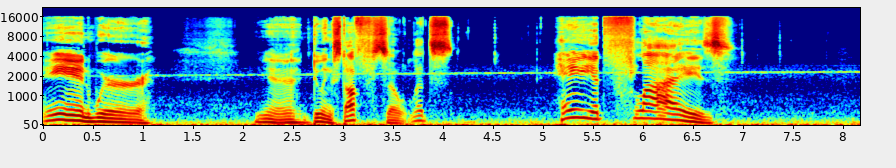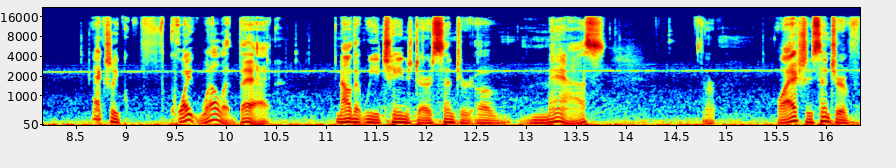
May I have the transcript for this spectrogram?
And we're, yeah, doing stuff, so let's... Hey, it flies! Actually, quite well at that now that we changed our center of mass, or, well, actually, center of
